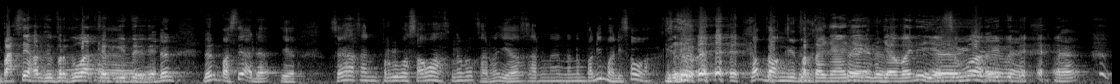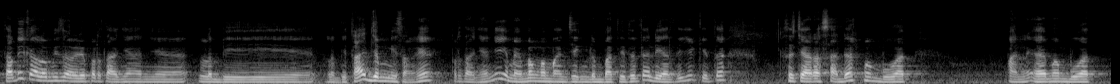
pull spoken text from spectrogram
pasti harus diperkuat kan gitu. Iya, dan dan pasti ada ya saya akan perluas sawah kenapa karena ya karena nanam padi mah di sawah gitu gampang gitu Pertanyaannya, Kayak jawabannya ya Eh, semua iya, gitu. nah, nah, tapi kalau misalnya pertanyaannya lebih lebih tajam misalnya pertanyaannya ya memang memancing debat itu tadi artinya kita secara sadar membuat pan- eh, membuat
